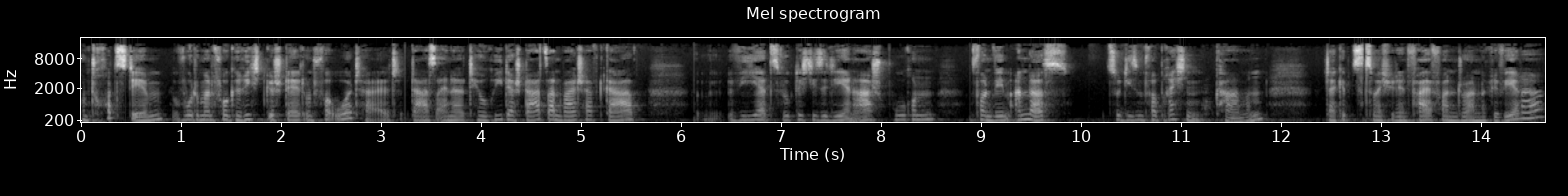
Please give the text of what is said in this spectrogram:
Und trotzdem wurde man vor Gericht gestellt und verurteilt, da es eine Theorie der Staatsanwaltschaft gab, wie jetzt wirklich diese DNA-Spuren von wem anders zu diesem Verbrechen kamen. Da gibt es zum Beispiel den Fall von Joan Rivera.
